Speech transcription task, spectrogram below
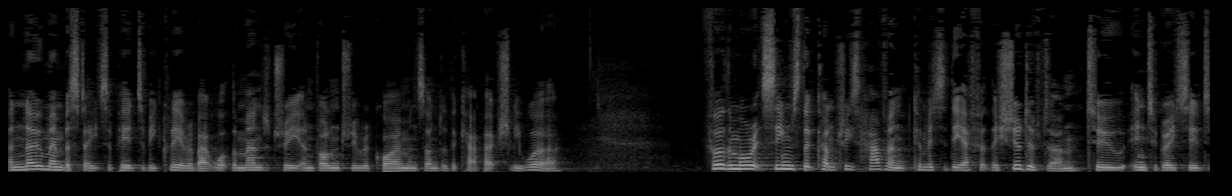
and no member states appeared to be clear about what the mandatory and voluntary requirements under the CAP actually were. Furthermore, it seems that countries haven't committed the effort they should have done to integrated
